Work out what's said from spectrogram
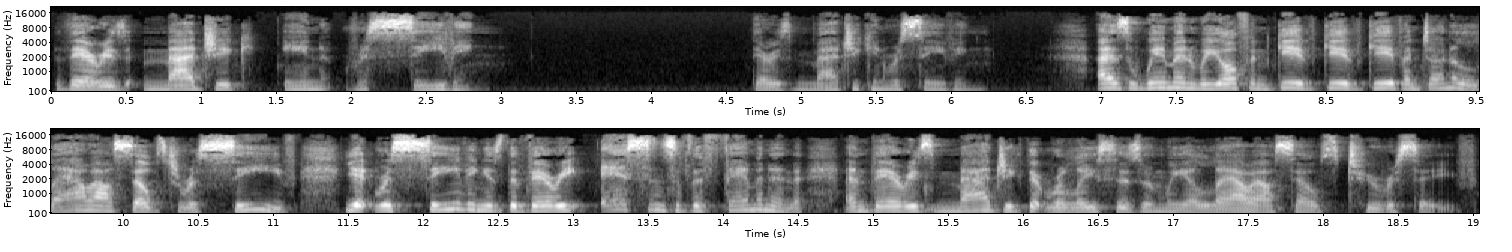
there is magic in receiving. There is magic in receiving. As women, we often give, give, give, and don't allow ourselves to receive. Yet receiving is the very essence of the feminine, and there is magic that releases when we allow ourselves to receive.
